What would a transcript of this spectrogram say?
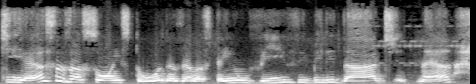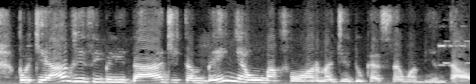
Que essas ações todas elas tenham visibilidade, né? Porque a visibilidade também é uma forma de educação ambiental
